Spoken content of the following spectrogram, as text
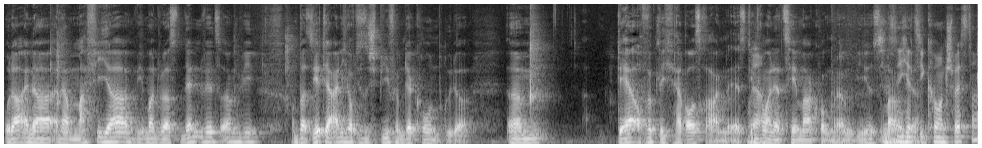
Oder einer, einer Mafia, wie immer du das nennen willst, irgendwie. Und basiert ja eigentlich auf diesem Spielfilm der Coen-Brüder. Ähm, der auch wirklich herausragend ist. Den Ja. kann man ja zehnmal gucken irgendwie. Ist Sind das nicht jetzt die Coen-Schwestern?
